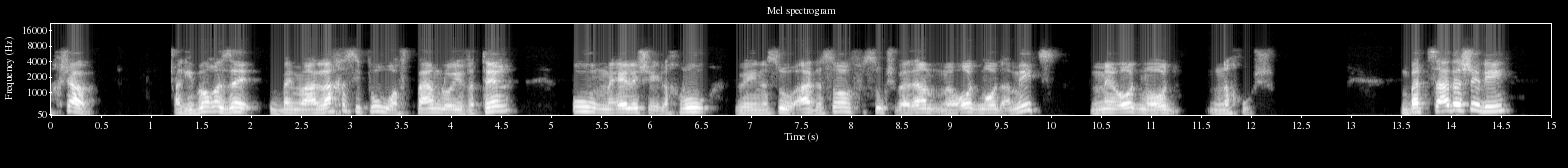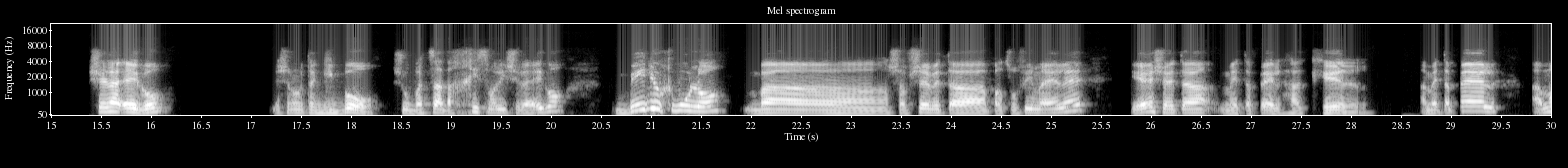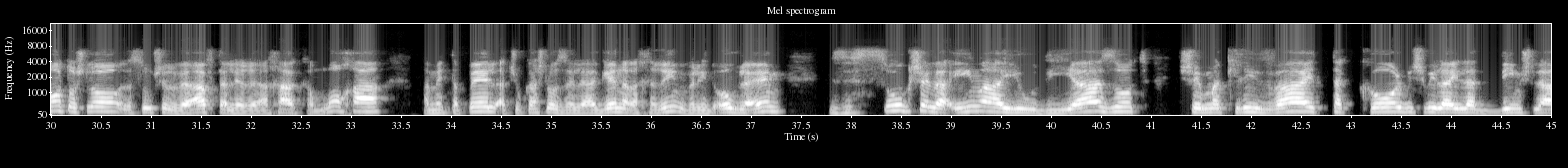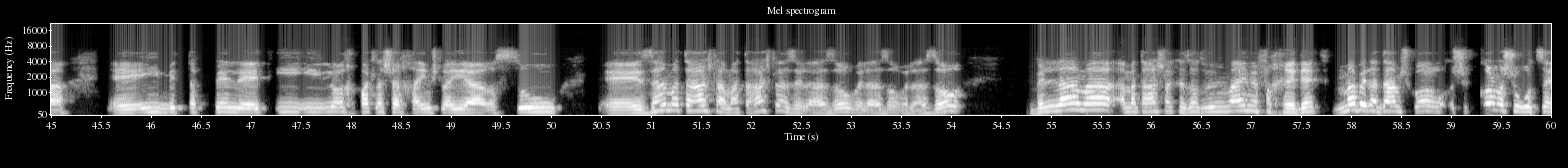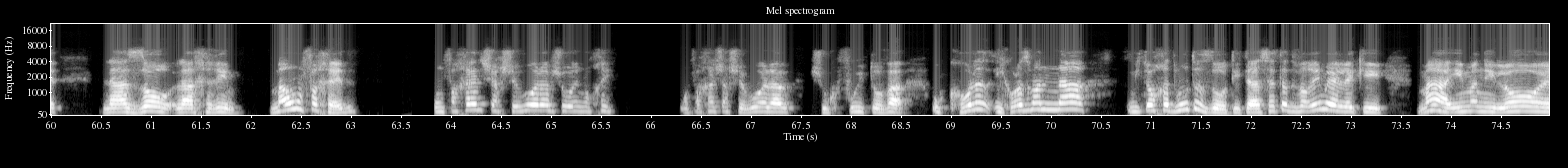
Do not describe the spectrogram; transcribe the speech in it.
עכשיו, הגיבור הזה, במהלך הסיפור הוא אף פעם לא יוותר, הוא מאלה שיילחמו וינסו עד הסוף, סוג של אדם מאוד מאוד אמיץ, מאוד מאוד נחוש. בצד השני של האגו, יש לנו את הגיבור, שהוא בצד הכי שמאלי של האגו, בדיוק מולו, בשבשבת הפרצופים האלה, יש את המטפל, הקרר. המטפל, המוטו שלו זה סוג של ואהבת לרעך כמוך, המטפל, התשוקה שלו זה להגן על אחרים ולדאוג להם. זה סוג של האימא היהודייה הזאת שמקריבה את הכל בשביל הילדים שלה, אה, היא מטפלת, היא, היא לא אכפת לה שהחיים שלה ייהרסו. אה, זו המטרה שלה, המטרה שלה זה לעזור ולעזור ולעזור. ולמה המטרה שלה כזאת וממה היא מפחדת? מה בן אדם שכל, שכל מה שהוא רוצה לעזור לאחרים, מה הוא מפחד? הוא מפחד שיחשבו עליו שהוא אנוכי. הוא מפחד שיחשבו עליו שהוא כפוי טובה. הוא כל, היא כל הזמן נעה מתוך הדמות הזאת, היא תעשה את הדברים האלה כי מה, אם אני לא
